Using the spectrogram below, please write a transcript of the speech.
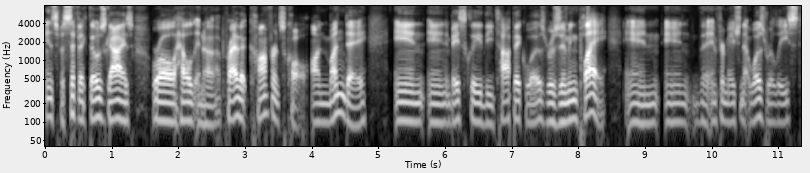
in specific, those guys were all held in a private conference call on Monday, and and basically the topic was resuming play, and and the information that was released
